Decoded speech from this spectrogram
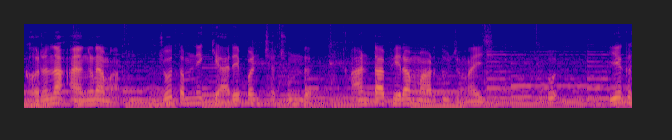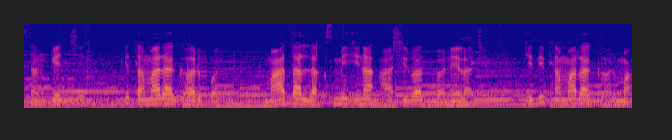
ઘરના આંગણામાં જો તમને ક્યારે પણ છછુંદર આંટા ફેરા મારતું જણાય છે, તો એક સંકેત છે કે તમારા ઘર પર માતા લક્ષ્મીજીના આશીર્વાદ બનેલા છે, જેથી તમારા ઘરમાં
